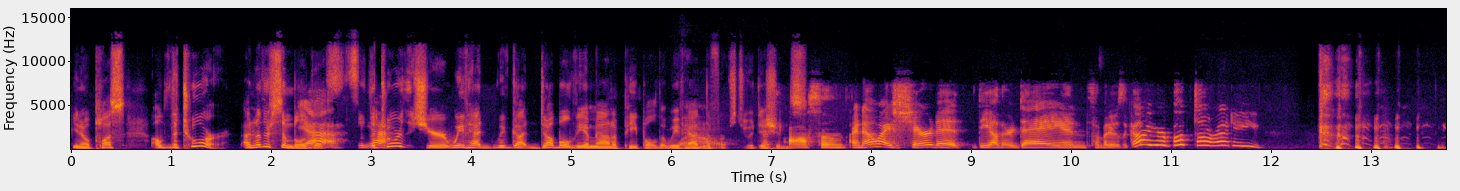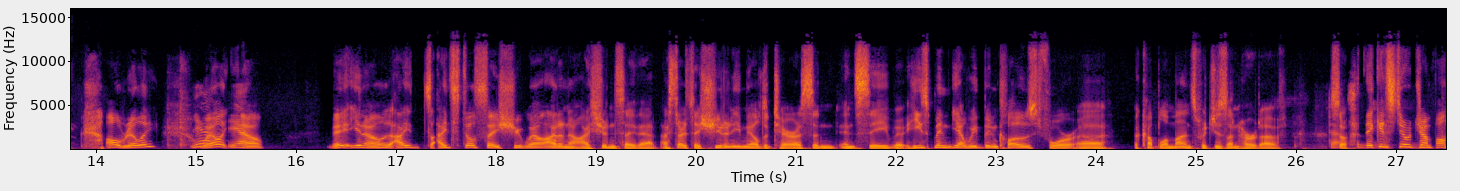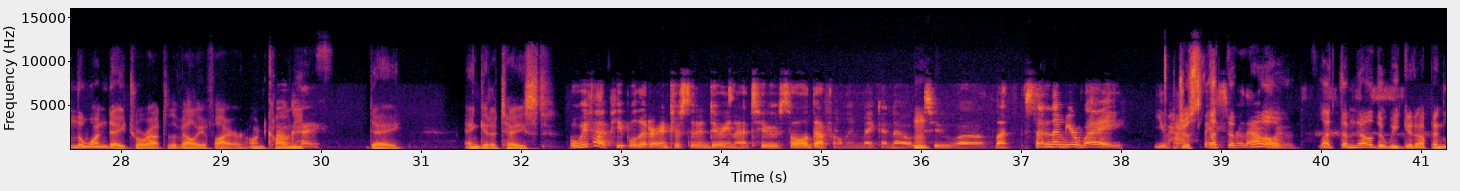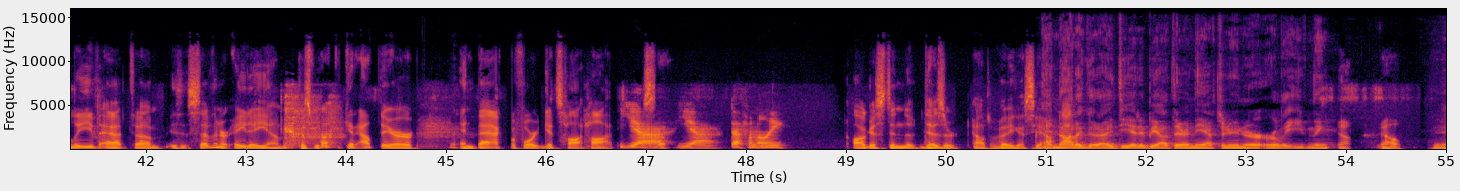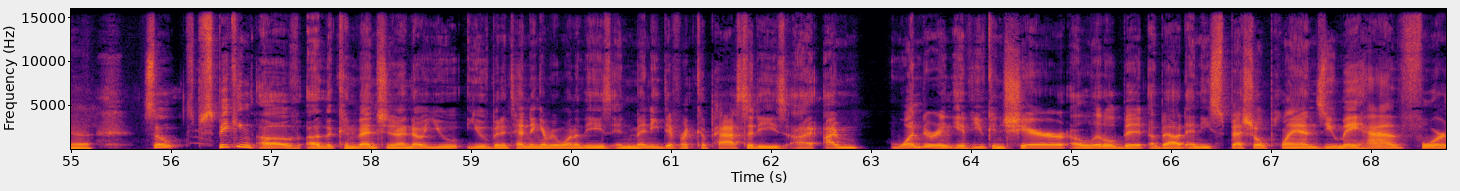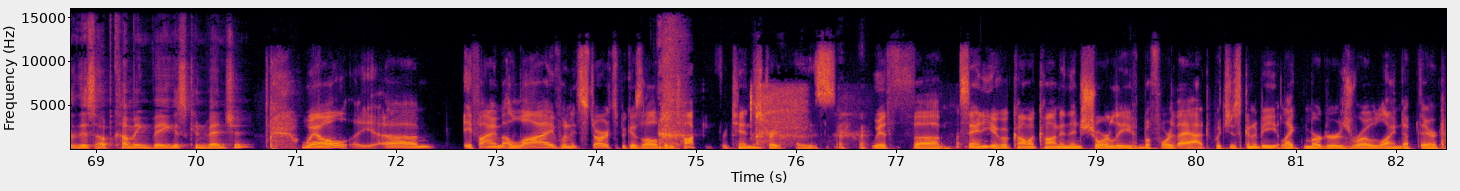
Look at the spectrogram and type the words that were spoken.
you know, plus oh the tour, another symbol of this. So the tour this year, we've had we've got double the amount of people that we've had in the first two That's editions. awesome. I know I shared it the other day and somebody was like, oh, you're booked already. Oh, really? Yeah, well, you yeah. know, you know, I I'd still say shoot. Well, I don't know. I shouldn't say that. I started to say shoot an email to Terrace and and see. But he's been yeah, we've been closed for uh, a couple of months, which is unheard of. so That's they can still jump on the one day tour out to the Valley of Fire on Con Eve Okay. Day, and get a taste. Well, we've had people that are interested in doing that too, so I'll definitely make a note Mm. to uh, let send them your way. You have Just let them for that know. one. Let them know that we get up and leave at um, is it seven or eight a.m. because we have to get out there and back before it gets hot, hot. Yeah, So, yeah, definitely. August in the desert out of Vegas. Yeah, Yeah. not a good idea to be out there in the afternoon or early evening. No. Yeah. So speaking of uh, the convention, I know you you've been attending every one of these in many different capacities. I, I'm wondering if you can share a little bit about any special plans you may have for this upcoming Vegas convention. Well, um, if I'm alive when it starts, because I'll have been talking for 10 straight days with uh, San Diego Comic Con and then Shore Leave before that, which is going to be like Murderer's Row lined up there,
